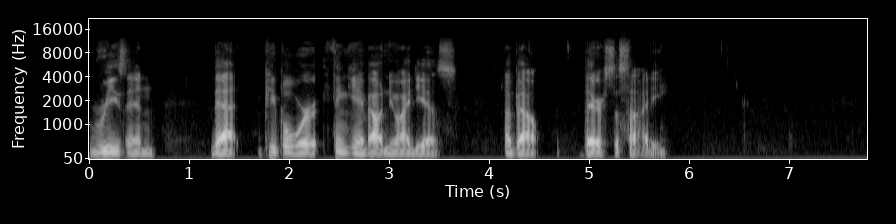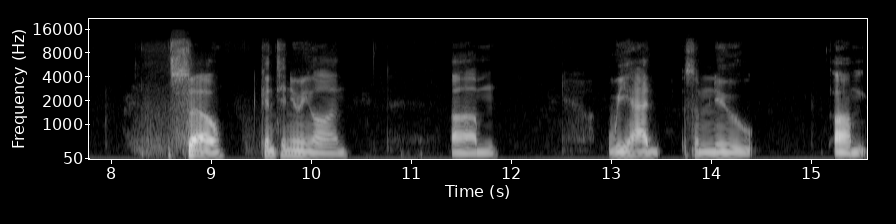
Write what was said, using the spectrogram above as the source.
reason that people were thinking about new ideas about their society. So, continuing on, um, we had some new um,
